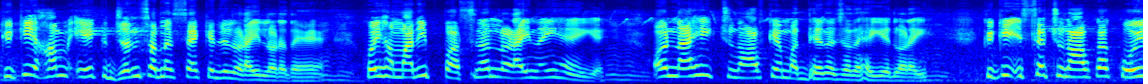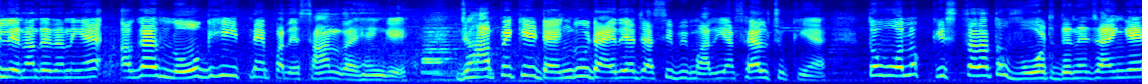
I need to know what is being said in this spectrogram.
क्योंकि हम एक जन समस्या के लिए लड़ाई लड़ रहे हैं। कोई हमारी पर्सनल लड़ाई नहीं है ये, और ना ही चुनाव के मद्देनजर है ये लड़ाई, क्योंकि इससे चुनाव का कोई लेना देना नहीं है। अगर लोग ही इतने परेशान रहेंगे, जहाँ पे कि डेंगू, डायरिया जैसी बीमारियाँ फैल चुकी हैं तो वो लोग किस तरह तो वोट देने जाएँगे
